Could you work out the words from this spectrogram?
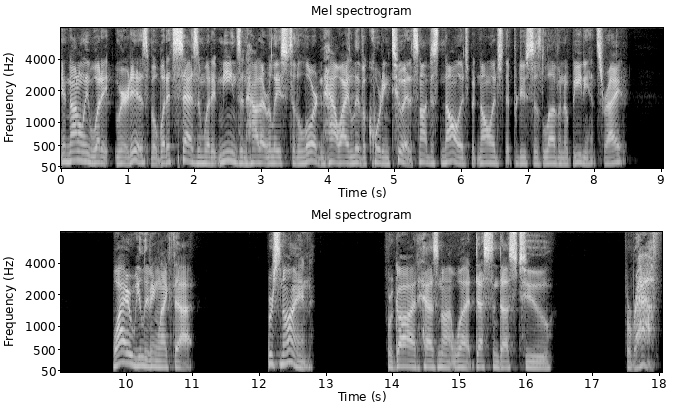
And not only what it, where it is, but what it says and what it means and how that relates to the Lord and how I live according to it. It's not just knowledge, but knowledge that produces love and obedience, right? Why are we living like that? Verse 9 For God has not what? Destined us to for wrath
